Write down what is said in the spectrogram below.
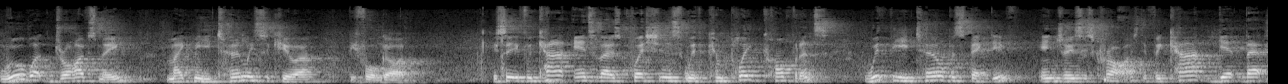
Will what drives me make me eternally secure before God? You see, if we can't answer those questions with complete confidence, with the eternal perspective in Jesus Christ, if we can't get that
